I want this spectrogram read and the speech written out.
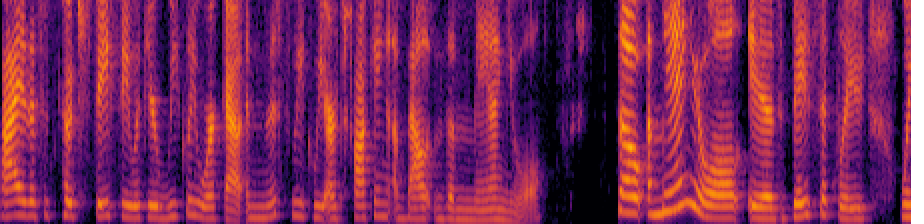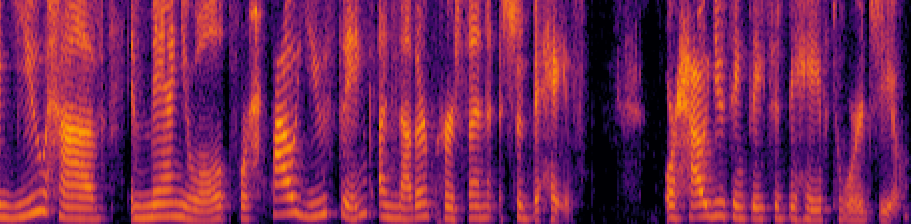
Hi, this is Coach Stacy with your weekly workout. And this week we are talking about the manual. So, a manual is basically when you have a manual for how you think another person should behave or how you think they should behave towards you.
